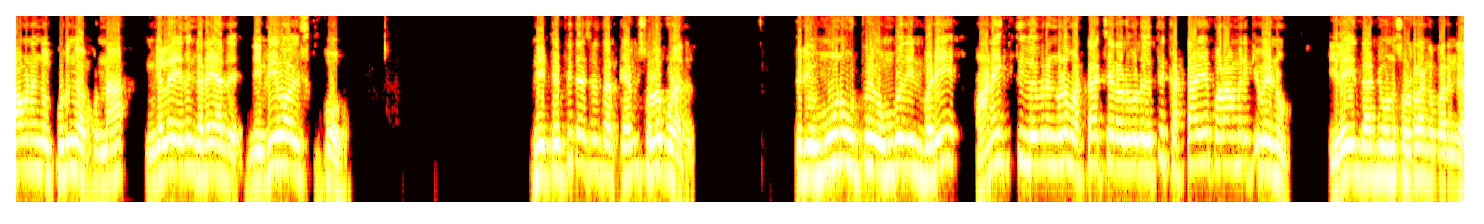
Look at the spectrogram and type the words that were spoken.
ஆவணங்கள் கொடுங்க அப்படின்னா இங்கெல்லாம் எதுவும் கிடையாது. நீ விவோ ஆபீஸ்க்கு போ. நீ டெப்டி தாசில்தார் கேள்வி சொல்லக்கூடாது. பிரிவு மூணு உட்பிரிவு ஒன்பதின் படி அனைத்து விவரங்களும் வட்டாட்சியர் அலுவலகத்தில் கட்டாயம் பராமரிக்க வேண்டும். இதையும் தாண்டி ஒண்ணு சொல்றாங்க பாருங்க.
